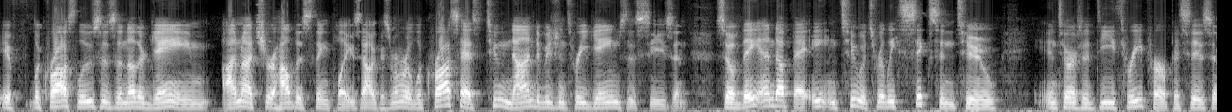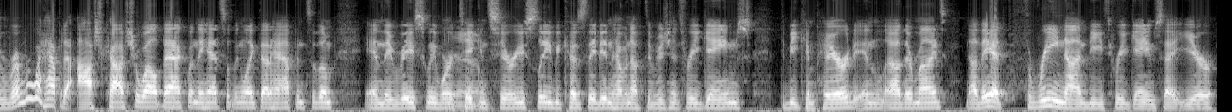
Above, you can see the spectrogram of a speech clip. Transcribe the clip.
if La Crosse loses another game, I'm not sure how this thing plays out. Because remember, La Crosse has two non-Division three games this season. So if they end up at 8 and 2, it's really 6 and 2 in terms of D3 purposes. And remember what happened to Oshkosh a while back when they had something like that happen to them and they basically weren't yeah. taken seriously because they didn't have enough Division 3 games to be compared in uh, their minds. Now they had three non-D3 games that year.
